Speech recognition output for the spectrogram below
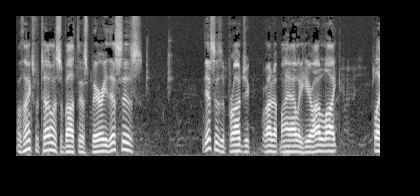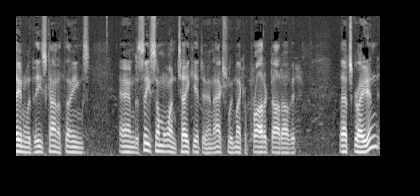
Well, thanks for telling us about this, Barry. This is this is a project right up my alley here. I like playing with these kind of things, and to see someone take it and actually make a product out of it, that's great. And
